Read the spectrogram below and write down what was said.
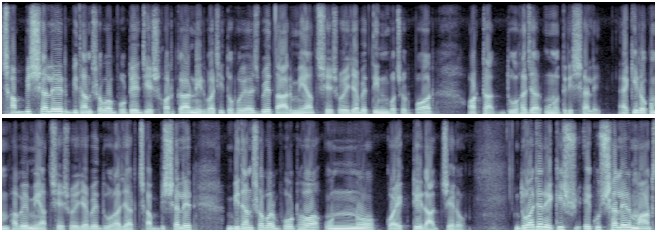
ছাব্বিশ সালের বিধানসভা ভোটে যে সরকার নির্বাচিত হয়ে আসবে, তার মেয়াদ শেষ হয়ে যাবে তিন বছর পর, অর্থাৎ দু হাজার উনত্রিশ সালে। একই রকমভাবে মেয়াদ শেষ হয়ে যাবে দু হাজার ছাব্বিশ সালের বিধানসভার ভোট হওয়া অন্য কয়েকটি রাজ্যেরও। দু হাজার একুশ সালের মার্চ,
